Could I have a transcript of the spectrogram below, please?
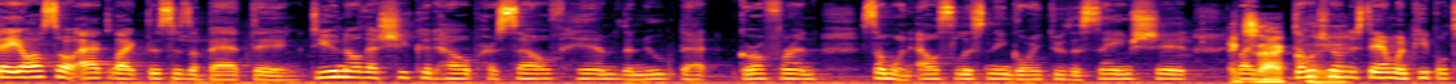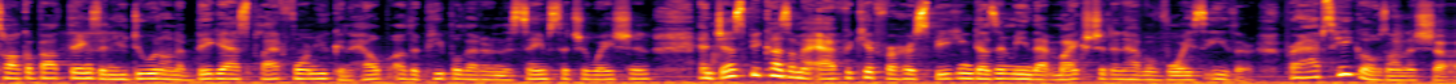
they, they also act like this is a bad thing. Do you know that she could help herself, him, the new that girlfriend, someone else listening, going through the same shit? Like, don't you understand when people talk about things and you do it on a big ass platform, you can help other people that are in the same situation? And just because I'm an advocate for her speaking doesn't mean that Mike shouldn't have a voice either. Perhaps he goes on the show.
